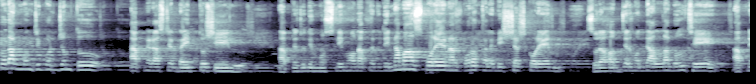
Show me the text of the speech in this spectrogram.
প্রধানমন্ত্রী পর্যন্ত। আপনি রাষ্ট্রের দায়িত্বশীল, আপনি যদি মুসলিম হন, আপনি যদি নামাজ পড়েন আর পরকালে বিশ্বাস করেন, সুরা হজ্জের মধ্যে আল্লাহ বলছে, আপনি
